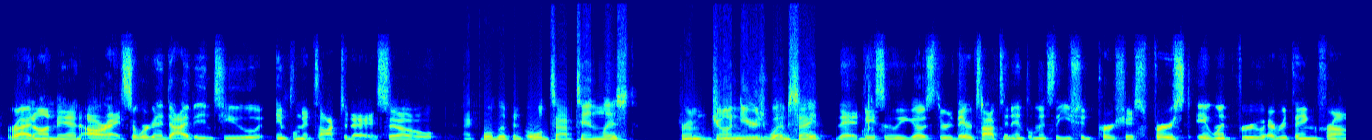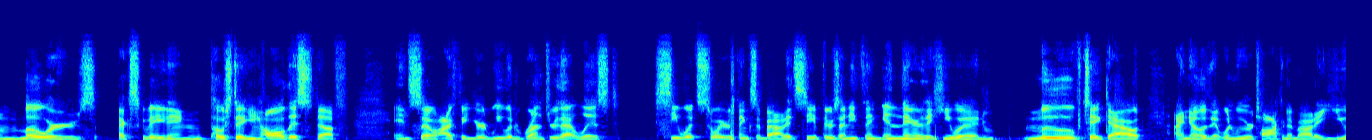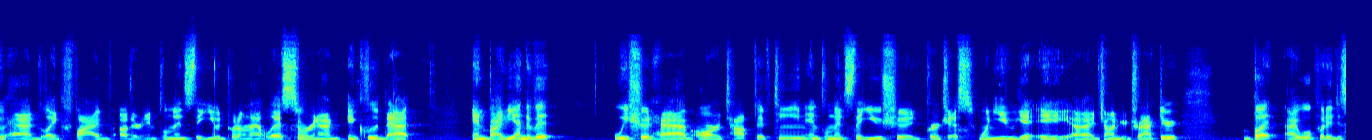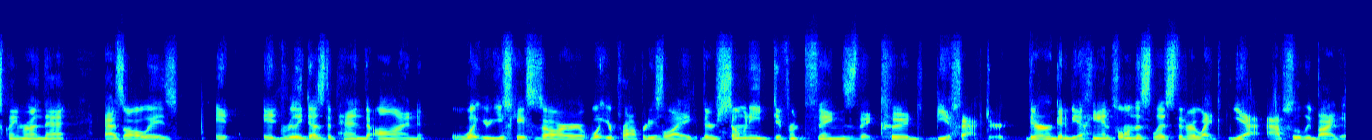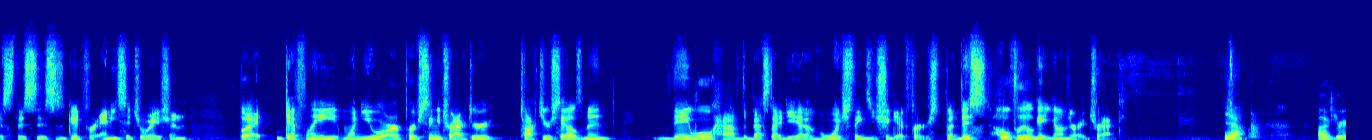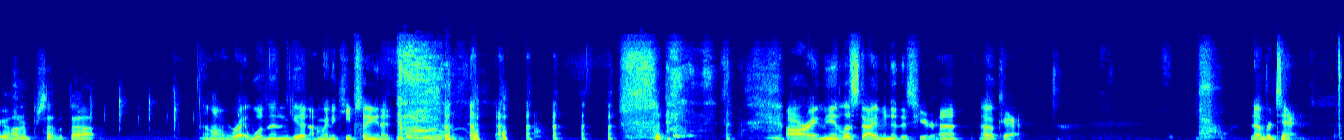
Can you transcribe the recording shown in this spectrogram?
right on, man. All right. So we're going to dive into implement talk today. So I pulled up an old top 10 list from John Deere's website that basically goes through their top 10 implements that you should purchase first. It went through everything from mowers, excavating, post digging, all this stuff. And so I figured we would run through that list, see what Sawyer thinks about it, see if there's anything in there that he would move, take out. I know that when we were talking about it, you had like five other implements that you would put on that list. So we're going to include that. And by the end of it, we should have our top 15 implements that you should purchase when you get a uh, John Deere tractor. But I will put a disclaimer on that. As always, it it really does depend on what your use cases are, what your property is like. There's so many different things that could be a factor. There are going to be a handful on this list that are like, yeah, absolutely buy this. This this is good for any situation. But definitely when you are purchasing a tractor, talk to your salesman. They will have the best idea of which things you should get first. But this hopefully will get you on the right track. Yeah, I agree 100% with that. All right. Well, then good. I'm going to keep saying it. All right, man. Let's dive into this here, huh? Okay. Number 10,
